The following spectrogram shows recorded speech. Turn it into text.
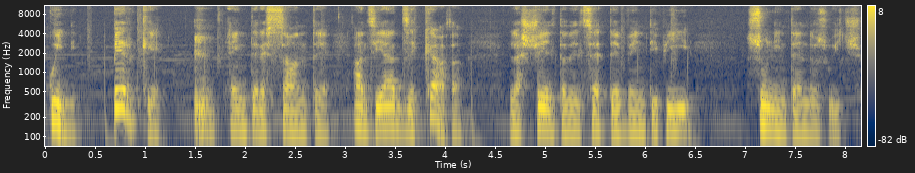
Quindi, perché è interessante, anzi è azzeccata la scelta del 720p su Nintendo Switch?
